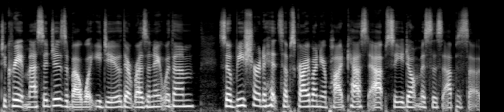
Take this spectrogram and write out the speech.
to create messages about what you do that resonate with them so be sure to hit subscribe on your podcast app so you don't miss this episode.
